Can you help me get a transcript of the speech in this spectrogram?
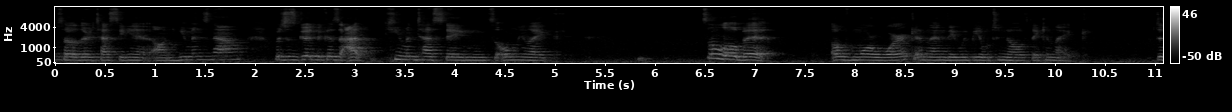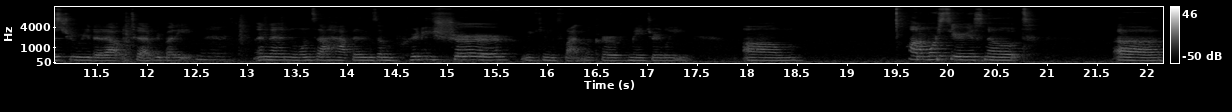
So they're testing it on humans now, which is good because at human testing, it's only like it's a little bit of more work, and then they would be able to know if they can like distribute it out to everybody. Mhm. And then once that happens, I'm pretty sure we can flatten the curve majorly. Um, on a more serious note, uh,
